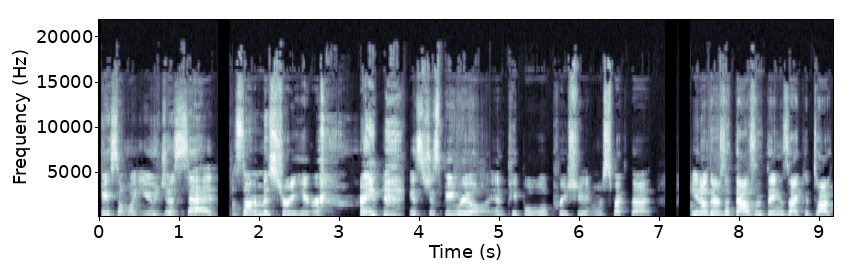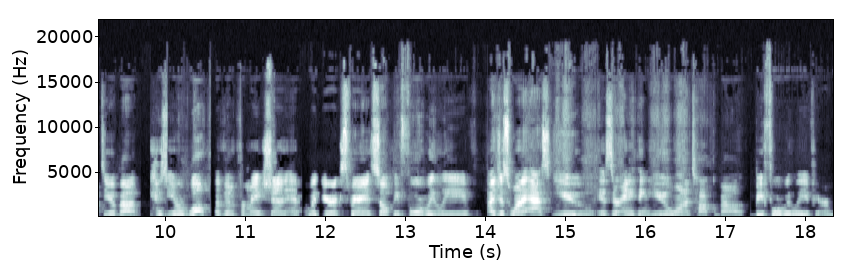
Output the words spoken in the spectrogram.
Based on what you just said, it's not a mystery here. right? It's just be real and people will appreciate and respect that. You know, there's a thousand things I could talk to you about because you're wealth of information and with your experience. So before we leave, I just want to ask you, is there anything you want to talk about before we leave here?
